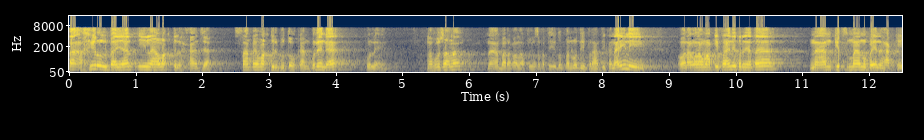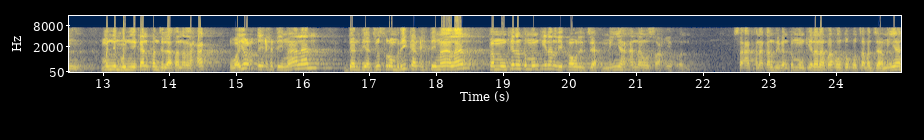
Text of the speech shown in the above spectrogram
ta'khirul bayan ila waqtil hajah, sampai waktu dibutuhkan. Boleh enggak? Boleh. Mafhum salah? Nah, barakallahu fiikum seperti itu perlu diperhatikan. Nah, ini orang-orang wakifah ini ternyata na'am kitmanu bayanil haqqi, menyembunyikan penjelasan al-haq wa yu'ti ihtimalan dan dia justru memberikan ihtimalan kemungkinan-kemungkinan liqaulil jahmiyah annahu sahihun. Seakan-akan berikan kemungkinan apa? Untuk ucapan jahmiyah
